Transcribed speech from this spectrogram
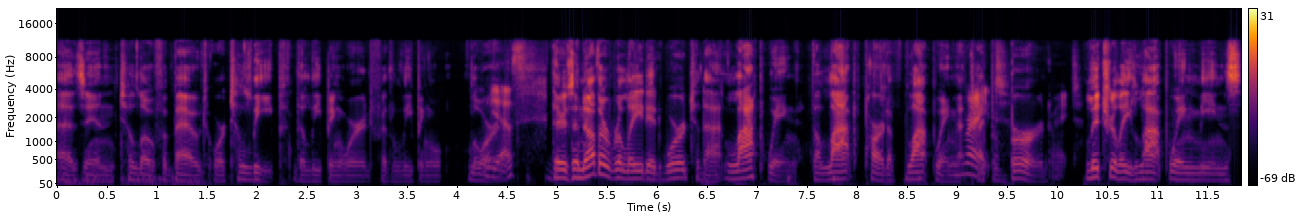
as in to loaf about or to leap, the leaping word for the leaping lord. Yes. There's another related word to that, lapwing, the lap part of lapwing, that type of bird. Right. Literally, lapwing means,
